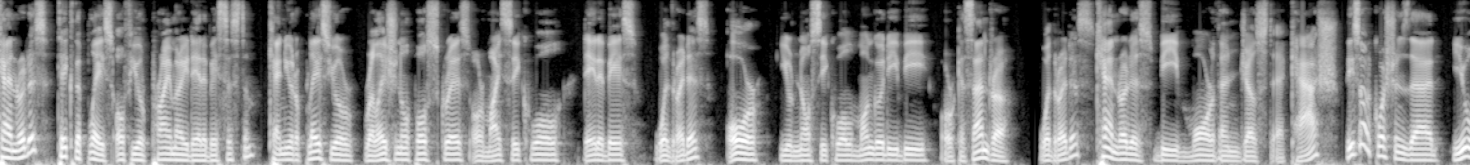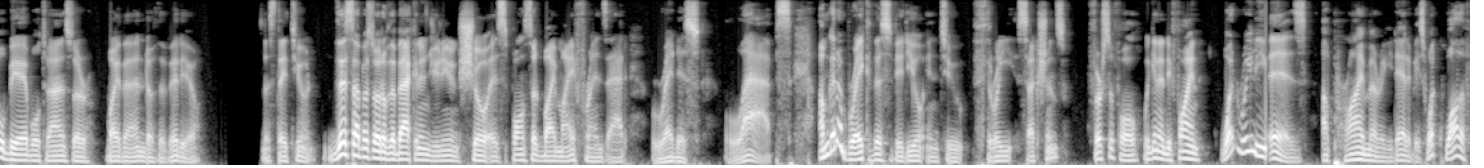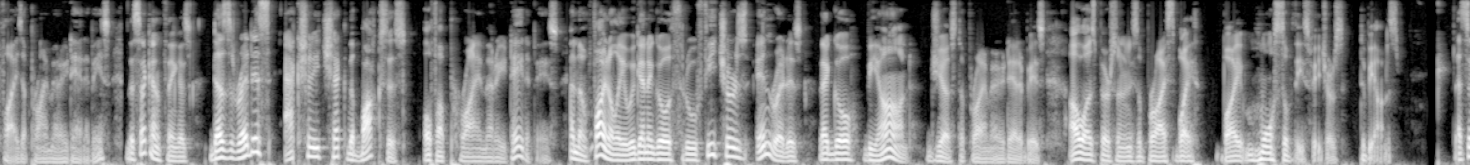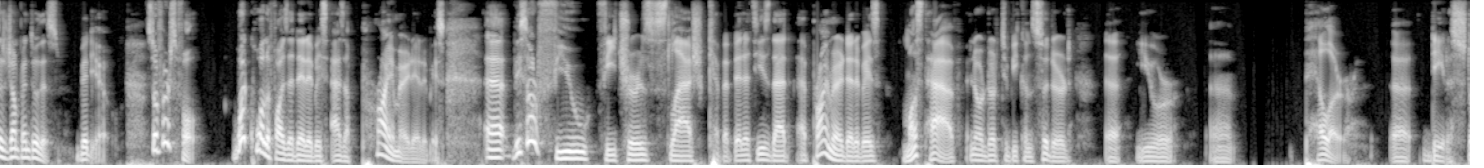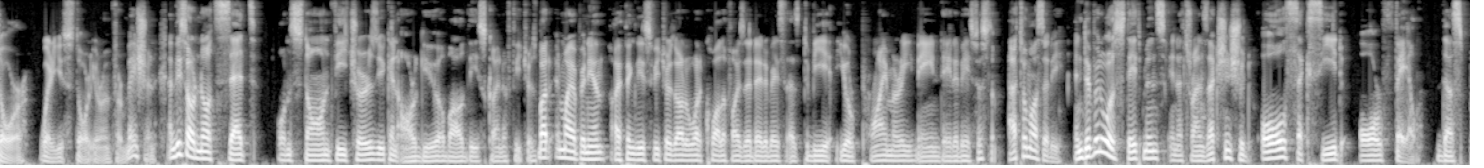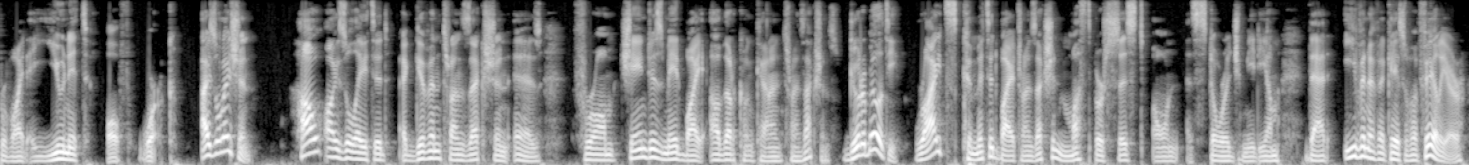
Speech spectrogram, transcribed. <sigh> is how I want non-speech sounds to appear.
Can Redis take the place of your primary database system? Can you replace your relational Postgres or MySQL database with Redis or your NoSQL, MongoDB, or Cassandra with Redis? Can Redis be more than just a cache? These are questions that you will be able to answer by the end of the video. Let's stay tuned. This episode of the Backend Engineering Show is sponsored by my friends at Redis Labs. I'm going to break this video into three sections. First of all, we're going to define what really is a primary database? What qualifies a primary database? The second thing is, does Redis actually check the boxes of a primary database? And then finally, we're going to go through features in Redis that go beyond just a primary database. I was personally surprised by, by most of these features, to be honest. Let's just jump into this video. So first of all, what qualifies a database as a primary database? Uh, these are few features slash capabilities that a primary database must have in order to be considered uh, your uh, pillar uh, data store where you store your information. And these are not set on stone features. You can argue about these kind of features. But in my opinion, I think these features are what qualifies a database as to be your primary main database system. Atomicity. Individual statements in a transaction should all succeed or fail, thus provide a unit of work. Isolation. How isolated a given transaction is from changes made by other concurrent transactions. Durability. Writes committed by a transaction must persist on a storage medium that even if in case of a failure,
